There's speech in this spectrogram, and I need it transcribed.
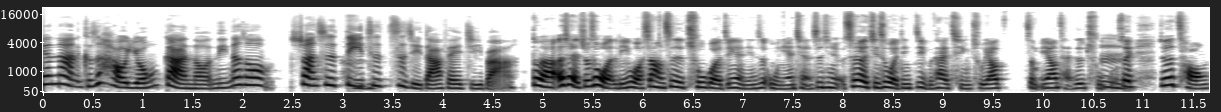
天呐，可是好勇敢哦！你那时候算是第一 次自己搭飞机吧？对啊，而且就是我离我上次出国的经验已经是五年前的事情，所以其实我已经记不太清楚要怎么样才是出国。所以就是从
